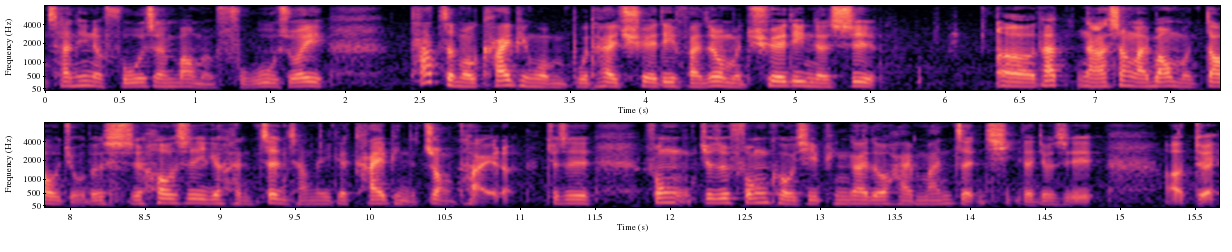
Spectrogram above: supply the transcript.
餐厅的服务生帮我们服务，所以。他怎么开瓶，我们不太确定。反正我们确定的是，呃，他拿上来帮我们倒酒的时候，是一个很正常的一个开瓶的状态了，就是封，就是封口，其实瓶盖都还蛮整齐的。就是，啊、对，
